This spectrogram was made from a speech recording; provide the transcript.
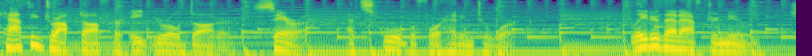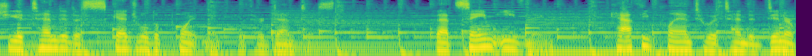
Kathie dropped off her eight year old daughter, Sarah, at school before heading to work. Later that afternoon, she attended a scheduled appointment with her dentist. That same evening, Kathie planned to attend a dinner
